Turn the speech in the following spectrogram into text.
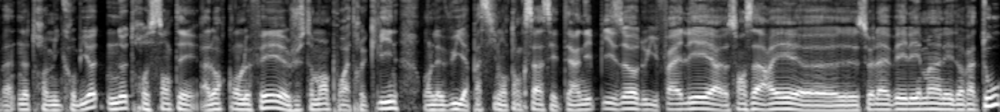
bah, notre microbiote, notre santé, alors qu'on le fait euh, justement pour être clean. On l'a vu il y a pas si longtemps que ça. C'était un épisode où il fallait euh, sans arrêt euh, se laver les mains, les enfin tout.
